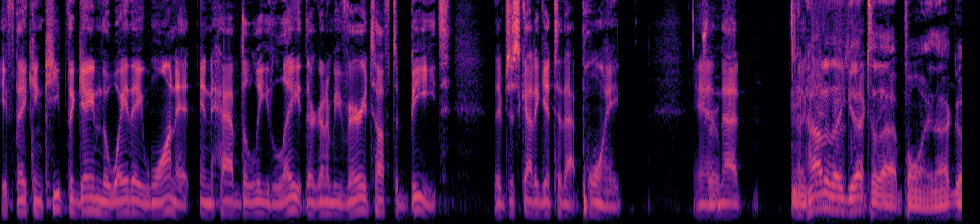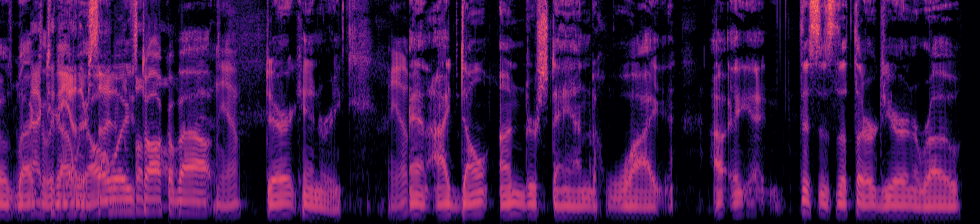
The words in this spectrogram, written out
if they can keep the game the way they want it and have the lead late, they're going to be very tough to beat. They've just got to get to that point. And True. that and how do they get to that point? That goes back, back to the to guy the we always talk about, yeah. Derrick Henry. Yep. And I don't understand why. I, this is the third year in a row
